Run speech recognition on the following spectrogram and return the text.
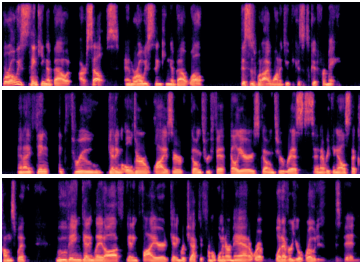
we're always thinking about ourselves, and we're always thinking about well, this is what I want to do because it's good for me. And I think through getting older, wiser, going through failures, going through risks, and everything else that comes with moving, getting laid off, getting fired, getting rejected from a woman or a man, or where, whatever your road has been,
